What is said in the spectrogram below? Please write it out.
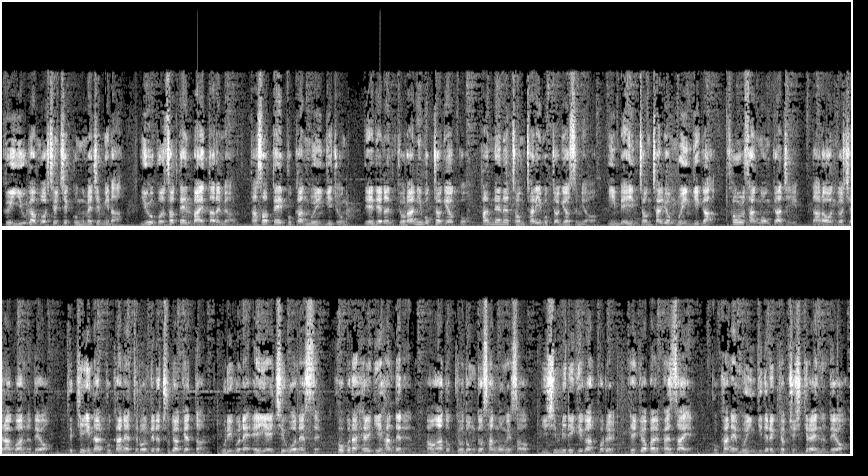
그 이유가 무엇일지 궁금해집니다. 이후 분석 된 바에 따르면 다섯 대의 북한 무인기 중네 대는 교란이 목적이었고 한 대는 정찰이 목적이었으며 이 메인 정찰용 무인기가 서울 상공까지 날아온 것이라고 하는데요. 특히 이날 북한의 드론들을 추격했던 우리군의 AH-1S 코브라 헬기 한 대는 강화도 교동도 상공에서 20mm 기관포를 100여 발 발사해 북한의 무인기들을 격추시키려 했는데요.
